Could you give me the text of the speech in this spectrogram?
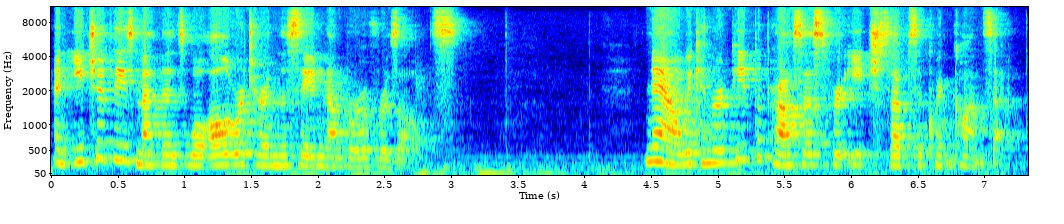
and each of these methods will all return the same number of results. Now we can repeat the process for each subsequent concept.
